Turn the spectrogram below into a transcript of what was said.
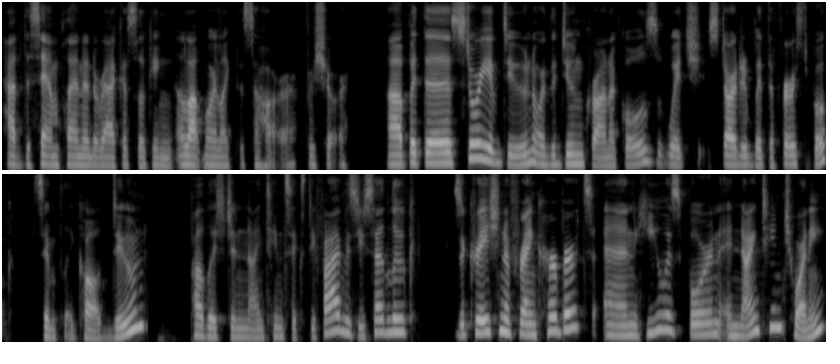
have the sand planet Arrakis looking a lot more like the Sahara for sure. Uh, but the story of Dune, or the Dune Chronicles, which started with the first book, simply called Dune, published in 1965, as you said, Luke, is a creation of Frank Herbert, and he was born in 1920,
